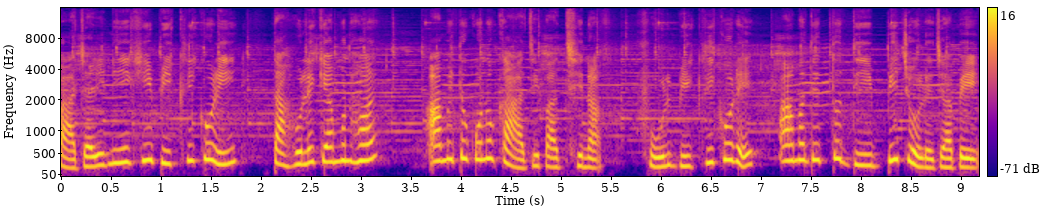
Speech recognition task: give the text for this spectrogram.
বাজারে নিয়ে গিয়ে বিক্রি করি, তাহলে কেমন হয়? আমি তো কোনো কাজই পাচ্ছি না। ফুল বিক্রি করে আমাদের তো দিব্যি চলে যাবে।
